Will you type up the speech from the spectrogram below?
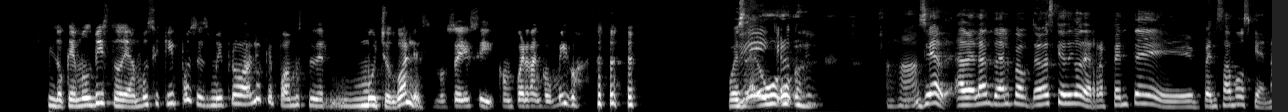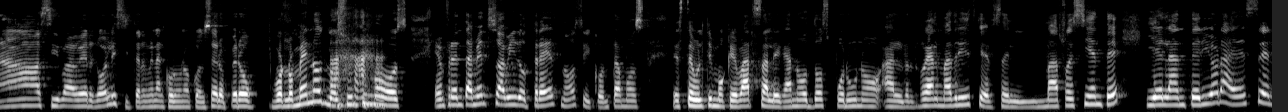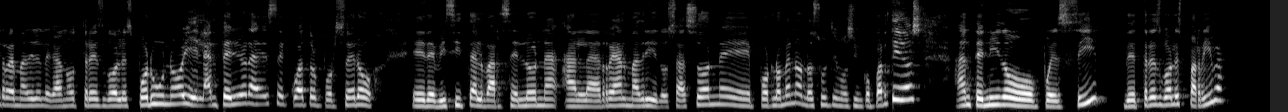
lo que hemos visto de ambos equipos es muy probable que podamos tener muchos goles. No sé si concuerdan conmigo. Pues Ajá. Sí, adelante, adelante. Es que digo, de repente pensamos que nada, sí va a haber goles y terminan con uno con cero, pero por lo menos los últimos enfrentamientos ha habido tres, ¿no? Si contamos este último que Barça le ganó dos por uno al Real Madrid, que es el más reciente, y el anterior a ese, el Real Madrid le ganó tres goles por uno, y el anterior a ese, cuatro por cero eh, de visita el Barcelona al Real Madrid. O sea, son eh, por lo menos los últimos cinco partidos, han tenido, pues sí, de tres goles para arriba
